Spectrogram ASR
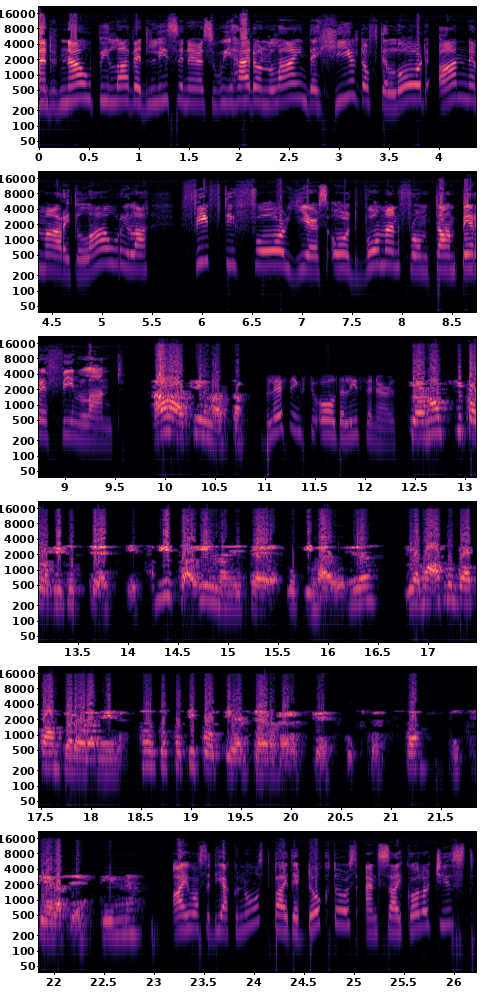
And now, beloved listeners, we had online the healed of the Lord, Anne-Marit Laurila, 54 years old woman from Tampere, Finland. Aha, silmästä. Blessings to all the listeners. Joo, no psykologiset testit. Niissä ilmeni se lukihäiriö. Ja mä asun täällä Tampereella, niin se on tuossa Tipotien terveyskeskuksessa. Et siellä tehtiin ne. I was diagnosed by the doctors and psychologists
